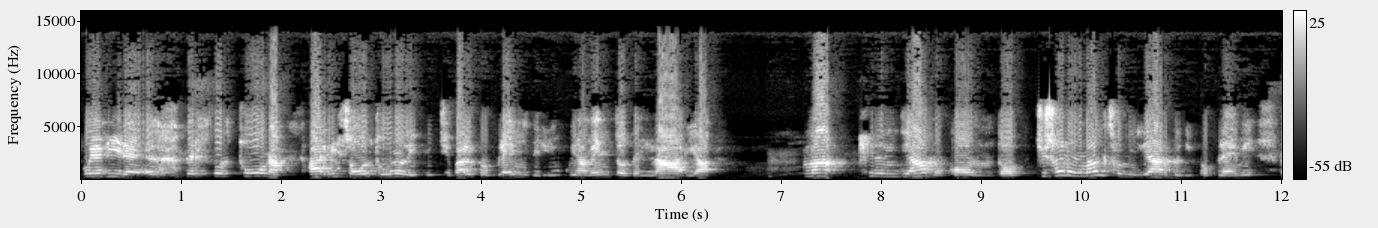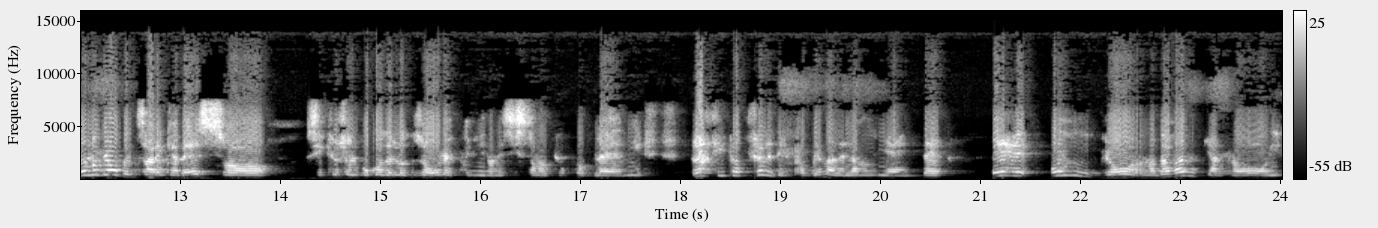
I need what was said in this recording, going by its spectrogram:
voglio dire eh, per fortuna ha risolto uno dei principali problemi dell'inquinamento dell'aria, ma ci rendiamo conto, ci sono un altro miliardo di problemi, non dobbiamo pensare che adesso si è chiuso il buco dell'ozono e quindi non esistono più problemi. La situazione del problema dell'ambiente è ogni giorno davanti a noi.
